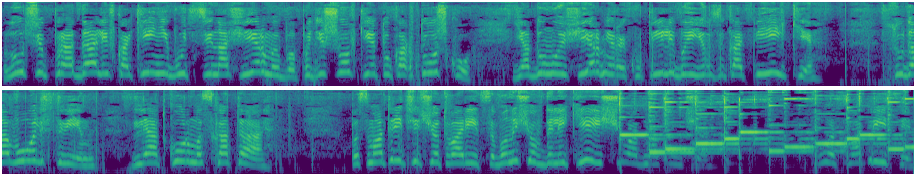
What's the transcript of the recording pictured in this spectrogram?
Лучше продали в какие-нибудь свинофермы бы по дешевке эту картошку. Я думаю, фермеры купили бы ее за копейки. С удовольствием для откорма скота. Посмотрите, что творится. Вон еще вдалеке еще одна куча. Смотрите.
